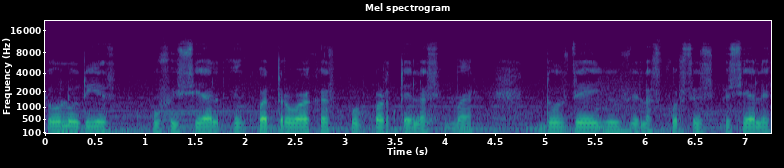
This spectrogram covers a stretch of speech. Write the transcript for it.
solo 10 oficial en cuatro bajas por parte de la CEMAR, dos de ellos de las fuerzas especiales,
